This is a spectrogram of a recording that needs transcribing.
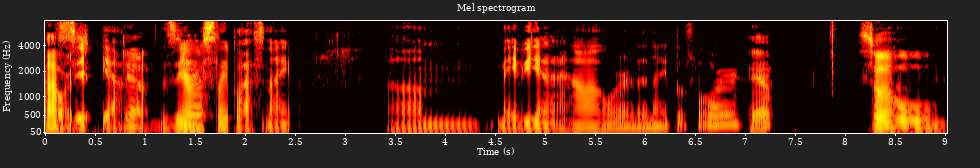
Hours. Ze- yeah, Yeah. zero Mm. sleep last night. Um, maybe an hour the night before. Yeah. So Um,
